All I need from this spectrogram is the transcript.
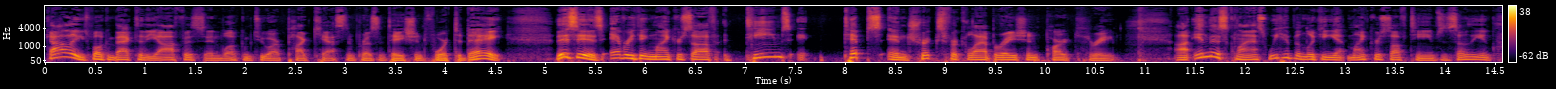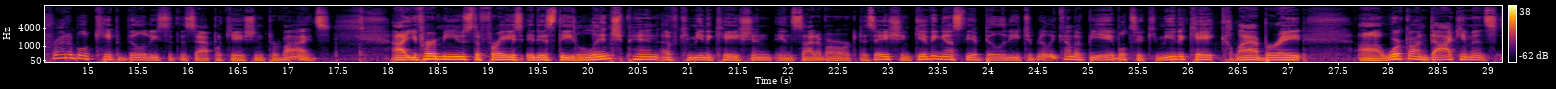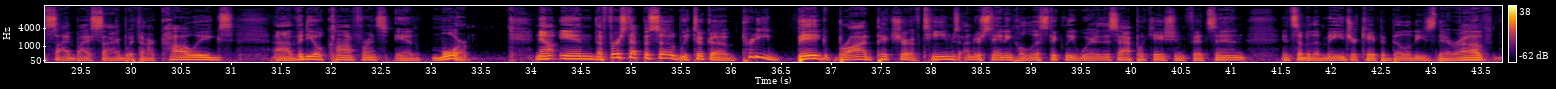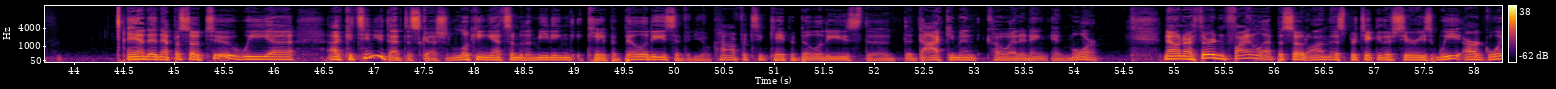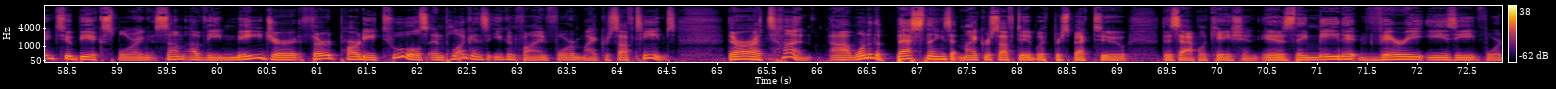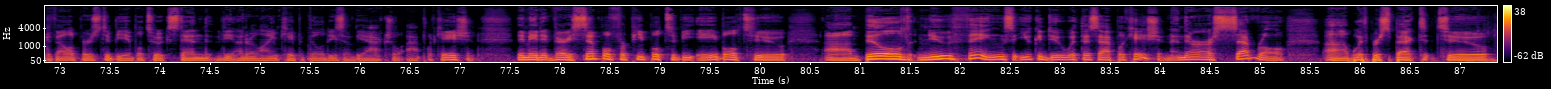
Colleagues, welcome back to the office and welcome to our podcast and presentation for today. This is Everything Microsoft Teams Tips and Tricks for Collaboration, Part 3. Uh, in this class, we have been looking at Microsoft Teams and some of the incredible capabilities that this application provides. Uh, you've heard me use the phrase, it is the linchpin of communication inside of our organization, giving us the ability to really kind of be able to communicate, collaborate, uh, work on documents side by side with our colleagues, uh, video conference, and more. Now, in the first episode, we took a pretty big, broad picture of Teams, understanding holistically where this application fits in and some of the major capabilities thereof. And in episode two, we uh, uh, continued that discussion, looking at some of the meeting capabilities, the video conferencing capabilities, the, the document co editing, and more. Now, in our third and final episode on this particular series, we are going to be exploring some of the major third party tools and plugins that you can find for Microsoft Teams. There are a ton. Uh, one of the best things that Microsoft did with respect to this application is they made it very easy for developers to be able to extend the underlying capabilities of the actual application. They made it very simple for people to be able to uh, build new things that you can do with this application. And there are several uh, with respect to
